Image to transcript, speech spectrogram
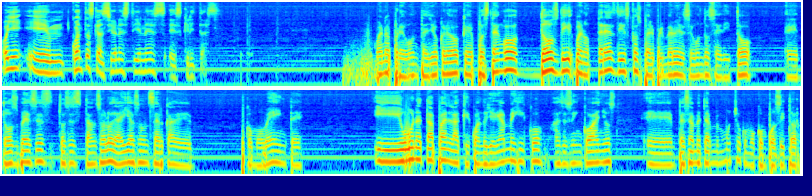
Oye, eh, ¿cuántas canciones tienes escritas? Buena pregunta. Yo creo que pues tengo dos, di bueno, tres discos, pero el primero y el segundo se editó eh, dos veces. Entonces tan solo de ahí ya son cerca de como 20. Y hubo una etapa en la que cuando llegué a México hace cinco años eh, empecé a meterme mucho como compositor.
